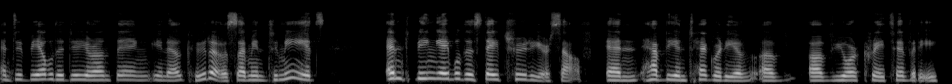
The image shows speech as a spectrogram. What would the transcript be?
and to be able to do your own thing you know kudos i mean to me it's and being able to stay true to yourself and have the integrity of of of your creativity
